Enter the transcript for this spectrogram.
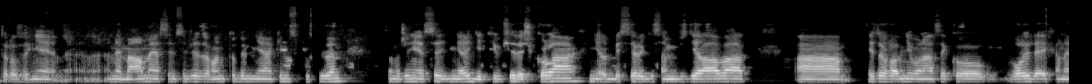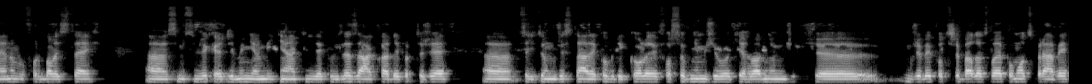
To rozhodně ne, nemáme. Já si myslím, že tohle to by nějakým způsobem samozřejmě se měli děti učit ve školách, měli by se lidi sami vzdělávat, a je to hlavně o nás jako o lidech a nejenom o fotbalistech. Uh, si myslím, že každý by měl mít nějaký takovýhle základy, protože se ti to může stát jako kdykoliv v osobním životě, hlavně může, může být potřeba ta tvoje pomoc právě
